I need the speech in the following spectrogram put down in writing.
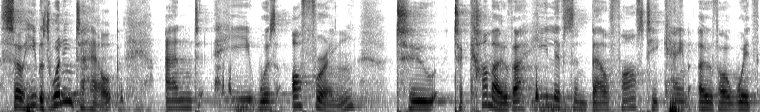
So he was willing to help and he was offering to, to come over. He lives in Belfast. He came over with,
